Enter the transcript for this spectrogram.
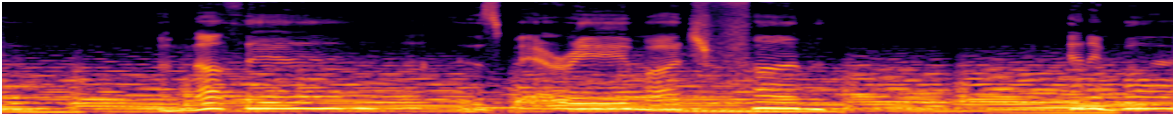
and nothing is very much fun anymore.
